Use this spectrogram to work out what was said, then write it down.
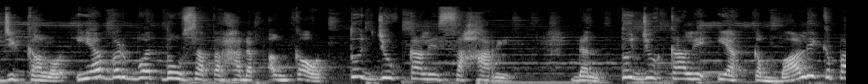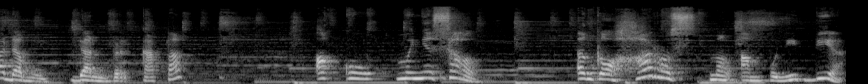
jikalau ia berbuat dosa terhadap engkau tujuh kali sehari, dan tujuh kali ia kembali kepadamu dan berkata, Aku menyesal. Engkau harus mengampuni dia.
